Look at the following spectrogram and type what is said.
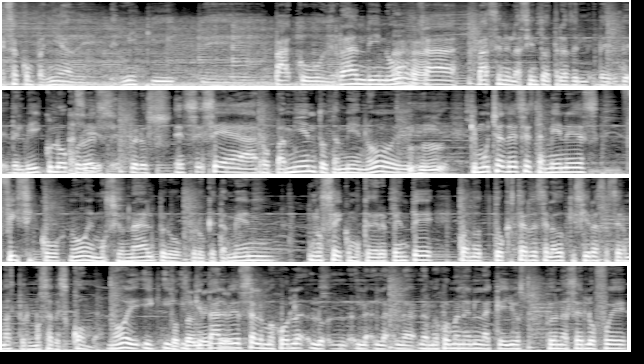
esa compañía de, de Mickey, de Paco, de Randy, ¿no? Ajá. O sea, vas en el asiento atrás del, de- de- del vehículo, pero, es, es. pero es, es ese arropamiento también, ¿no? Eh. Que muchas veces también es físico, ¿no? Emocional, pero, pero que también... No sé, como que de repente cuando te toca estar de ese lado quisieras hacer más, pero no sabes cómo, ¿no? Y, y- y- y que tal vez a lo mejor la, lo- la- la- la- la mejor manera en la que ellos pueden hacerlo fue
